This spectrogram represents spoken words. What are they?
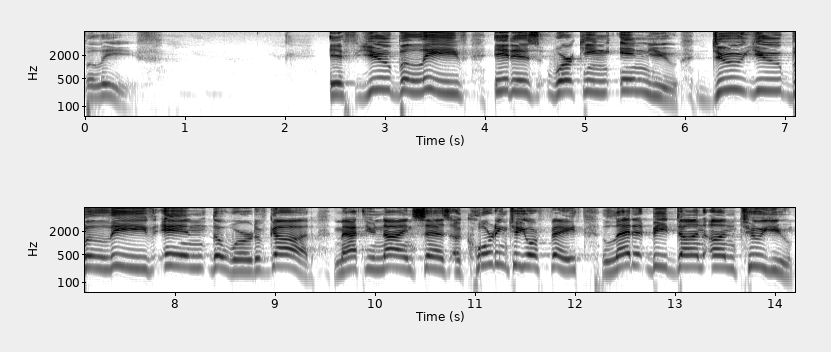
believe? If you believe, it is working in you. Do you believe in the Word of God? Matthew 9 says, According to your faith, let it be done unto you.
